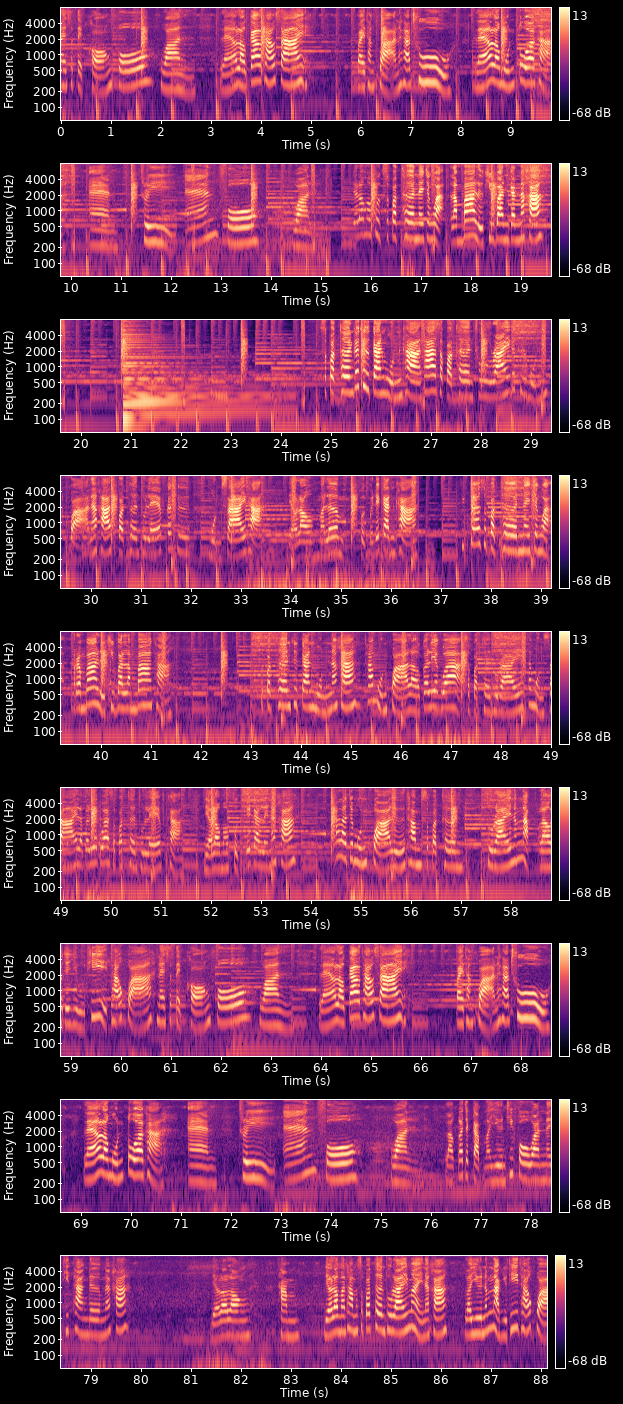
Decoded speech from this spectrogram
ในสเต็ปของ4 1แล้วเราก้าวเท้าซ้าย ไปทางขวานะคะ2แล้วเราหมุนตัวค่ะ and 3 and 4 1เดี๋ยวเรามาฝึกสปอตเทิร์นในจังหวะลัมบ้าหรือคิวบันกันนะคะสปอตเทิร์นก็คือการหมุนค่ะ ถ้าสปอตเทิร์น to right ก็คือ ขวานะคะสปอตเทิร์น to left ก็คือหมุนซ้ายค่ะ เดี๋ยวเรามาเริ่มฝึกไปด้วยกันค่ะฟิกเกอร์สปอตเทิร์นในจังหวะรัมบ้าหรือคิวบันลัมบ้าค่ะสปอตเทิร์นคือการหมุนนะคะ ถ้าหมุนขวาเราก็เรียกว่าสปอตเทิร์น to right ถ้าหมุนซ้ายเราก็เรียกว่าสปอตเทิร์น to left ค่ะ เดี๋ยวเรามาฝึกด้วยกันเลยนะคะ ถ้าเราจะหมุนขวาหรือทำสปอตเทิร์น ทูไรน้ำหนักเราจะอยู่ที่เท้าขวาในสเต็ปของ4 1แล้วเราก้าวเท้าซ้าย ไปทางขวานะคะ2แล้วเราหมุนตัวค่ะ and 3 and 4 1เราก็จะกลับมายืนที่4 1ในทิศทางเดิมนะคะ เดี๋ยวเราลองทำเดี๋ยวเรามาทำสปอตเทิร์นทูไรใหม่นะคะ เรายืนน้ำหนักอยู่ที่เท้าขวา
